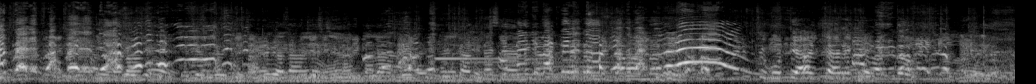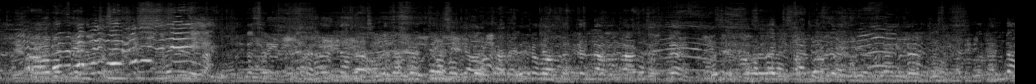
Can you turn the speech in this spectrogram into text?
അപ്പനെ, പപ്പനെ, അപ്പനെ, പപ്പനെ നോക്കണം. കുട്ടി ആൾക്കാരൊക്കെ വന്നു കണ്ടോ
